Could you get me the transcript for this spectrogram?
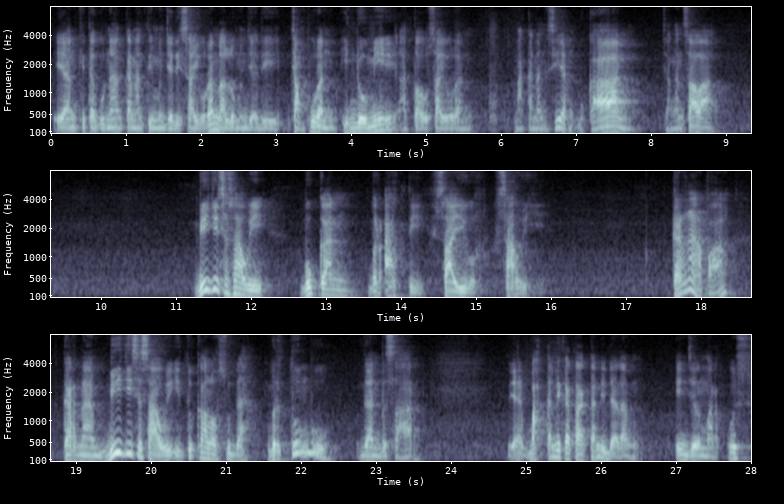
yang kita gunakan nanti menjadi sayuran lalu menjadi campuran Indomie atau sayuran makanan siang. Bukan, jangan salah. Biji sesawi bukan berarti sayur sawi. Karena apa? Karena biji sesawi itu kalau sudah bertumbuh dan besar, ya bahkan dikatakan di dalam Injil Markus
